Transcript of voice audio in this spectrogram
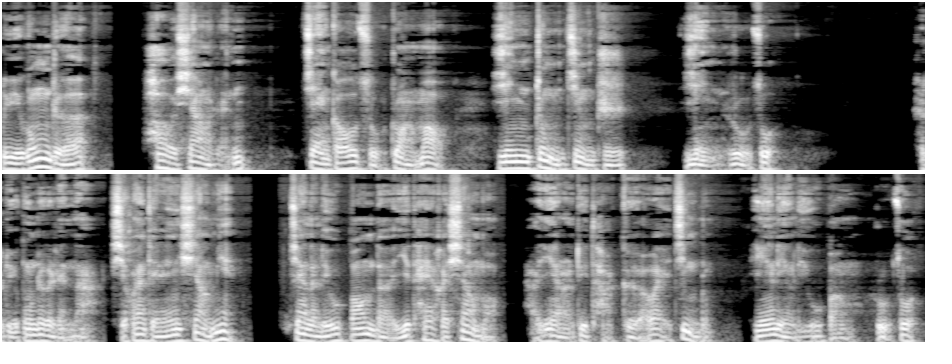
吕公者，好相人，见高祖状貌，因重敬之，引入座。说吕公这个人呐，喜欢给人相面，见了刘邦的仪态和相貌，啊，因而对他格外敬重，引领刘邦入座。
